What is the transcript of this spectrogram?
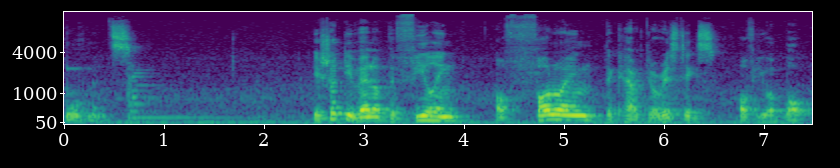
movements. You should develop the feeling of following the characteristics of your bow,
